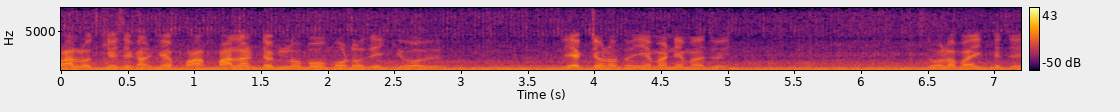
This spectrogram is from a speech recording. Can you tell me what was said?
પાલો જ છે, કારણ કે પાલાનો ઢગલો બહુ મોટો થઈ ગયો હવે. એક જણો તો એમાં ને એમાં જોઈ ડોલા ભાઈ ખેંચે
